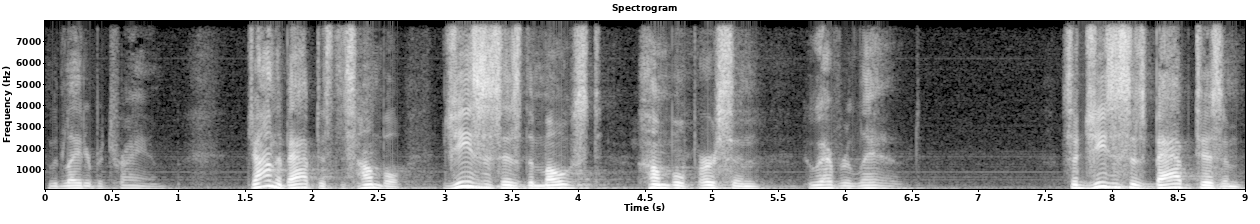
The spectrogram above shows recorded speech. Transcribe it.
who would later betray him. John the Baptist is humble. Jesus is the most humble person who ever lived. So Jesus' baptism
